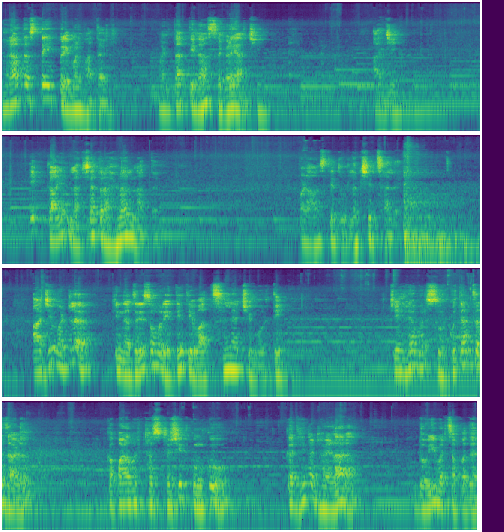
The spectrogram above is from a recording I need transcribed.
घरात असते एक प्रेमळ म्हातारी. म्हणतात तिला सगळे आजी. आजी. एक कायम लक्षात राहणार नातं. पण आज ते दुर्लक्षित झालंय. आजी म्हटलं की नजरेसमोर येते ती वात्सल्याची मूर्ती. चेहऱ्यावर सुरकुत्यांचं जाळं कपाळावर ठसठशीत कुंकू कधी न ढळणारा डोईवरचा पदर.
